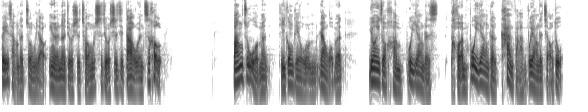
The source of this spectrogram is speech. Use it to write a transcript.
非常的重要，因为那就是从十九世纪达尔文之后，帮助我们提供给我们，让我们用一种很不一样的、很不一样的看法、很不一样的角度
